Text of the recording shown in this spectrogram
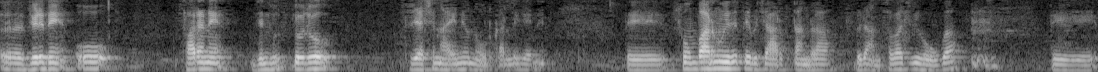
ਜਿਹੜੇ ਨੇ ਉਹ ਸਾਰਿਆਂ ਨੇ ਜਿਹਨੂੰ ਜੋ ਜੋ ਸੁਜੈਸ਼ਨ ਆਏ ਨੇ ਉਹ ਨੋਟ ਕਰ ਲਏ ਗਏ ਨੇ ਤੇ ਸੋਮਵਾਰ ਨੂੰ ਇਹਦੇ ਤੇ ਵਿਚਾਰ ਵਟਾਂਦਰਾ ਵਿਧਾਨ ਸਭਾ 'ਚ ਵੀ ਹੋਊਗਾ ਤੇ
